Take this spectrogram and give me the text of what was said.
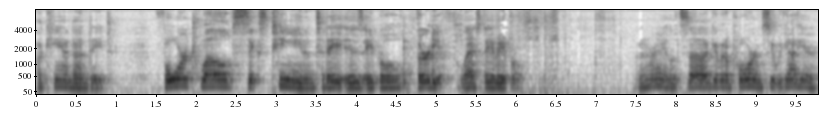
a canned on date. 4 12 16 and today is April 30th last day of April. All right let's uh, give it a pour and see what we got here.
